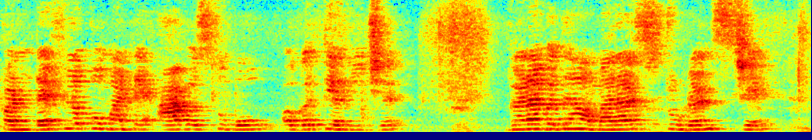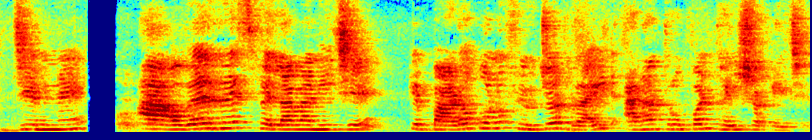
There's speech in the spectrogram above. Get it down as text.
પણ ડેફ લોકો માટે આ વસ્તુ બહુ અગત્યની છે. ઘણા બધા અમારા સ્ટુડન્ટ્સ છે જેમને આ અવેરનેસ ફેલાવવાની છે. કે બાળકોનું ફ્યુચર બ્રાઇટ આના થ્રુ પણ થઈ શકે છે.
